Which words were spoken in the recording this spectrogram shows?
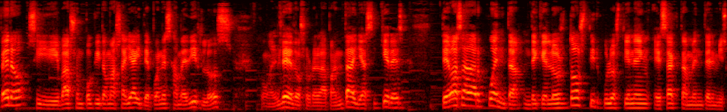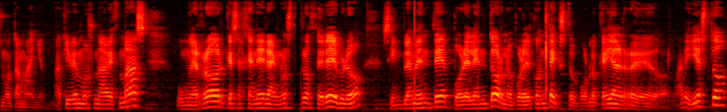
Pero si vas un poquito más allá y te pones a medirlos con el dedo sobre la pantalla, si quieres, te vas a dar cuenta de que los dos círculos tienen exactamente el mismo tamaño. Aquí vemos una vez más un error que se genera en nuestro cerebro simplemente por el entorno, por el contexto, por lo que hay alrededor. Y esto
